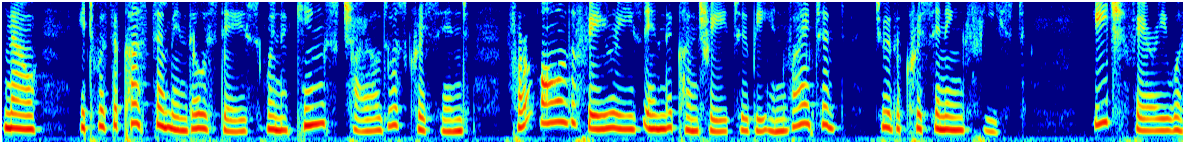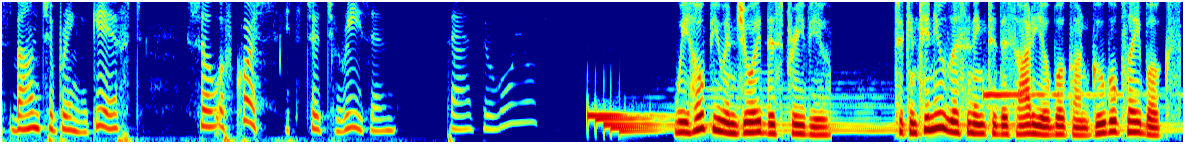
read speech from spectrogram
Now it was the custom in those days when a king's child was christened for all the fairies in the country to be invited to the christening feast. Each fairy was bound to bring a gift, so of course it stood to reason that the royal. We hope you enjoyed this preview. To continue listening to this audiobook on Google Play Books,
